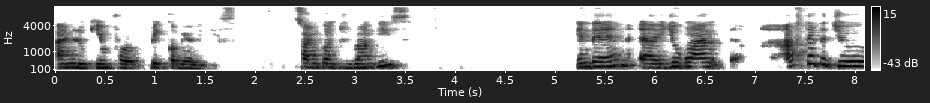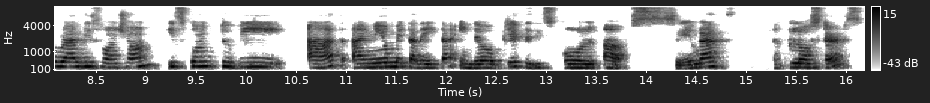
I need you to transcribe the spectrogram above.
I'm looking for big communities. So I'm going to run this. And then uh, you want, after that you run this function, it's going to be add a new metadata in the object that is called uh, clusters.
